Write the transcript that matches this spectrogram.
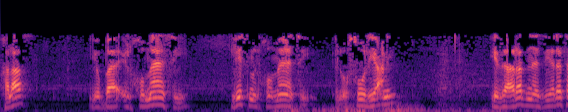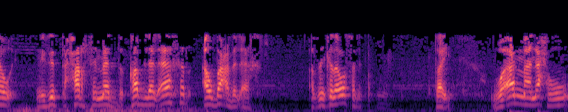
خلاص؟ يبقى الخماسي الاسم الخماسي الأصول يعني إذا أردنا زيادته نزيد حرف مد قبل الآخر أو بعد الآخر. أظن كده وصلت. طيب. وأما نحو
